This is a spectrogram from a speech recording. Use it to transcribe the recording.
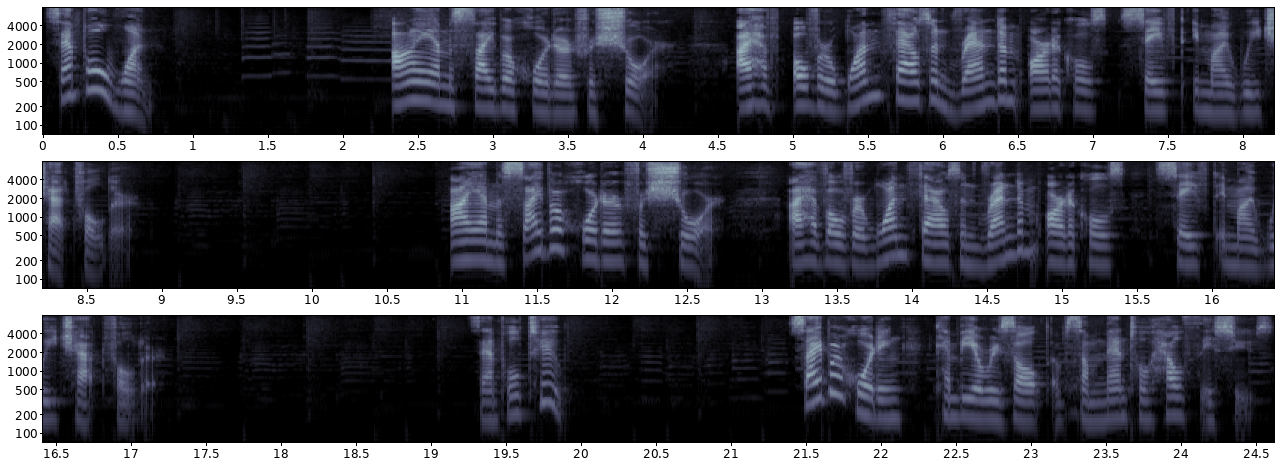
Sample 1 I am a cyber hoarder for sure. I have over 1,000 random articles saved in my WeChat folder. I am a cyber hoarder for sure. I have over 1,000 random articles saved in my WeChat folder. Sample 2 Cyber hoarding can be a result of some mental health issues.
